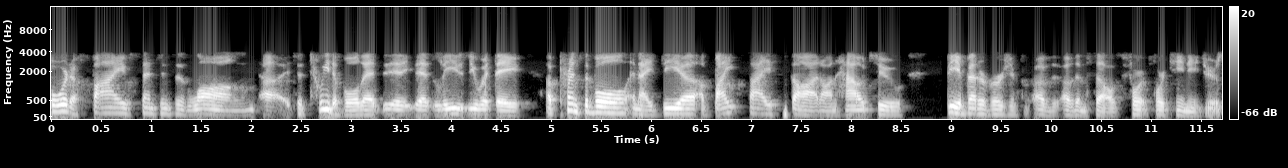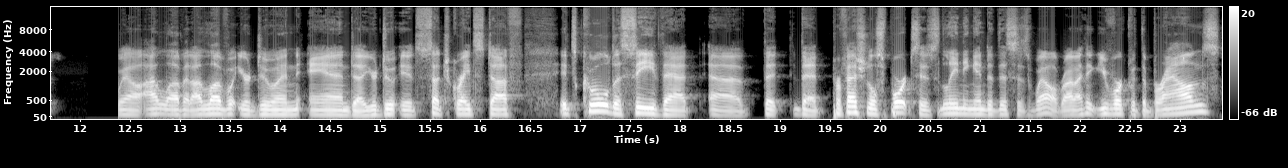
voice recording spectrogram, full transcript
four to five sentences long. Uh, it's a tweetable that that leaves you with a a principle, an idea, a bite-sized thought on how to be a better version of of themselves for for teenagers. Well, I love it. I love what you're doing, and uh, you're doing. It's such great stuff. It's cool to see that uh, that that professional sports is leaning into this as well, right? I think you've worked with the Browns.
